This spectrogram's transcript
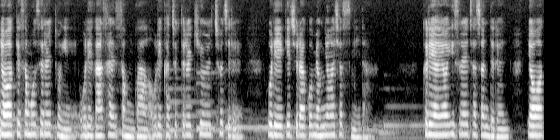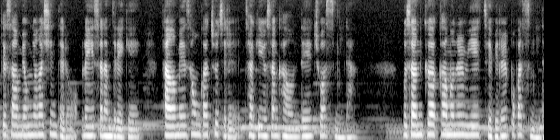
여호와께서 모세를 통해 우리가 살 성과 우리 가축들을 키울 초지를 우리에게 주라고 명령하셨습니다. 그리하여 이스라엘 자손들은 여호와께서 명령하신 대로 레이 사람들에게 다음의 성과 초지를 자기 유산 가운데 주었습니다. 우선 그악 가문을 위해 제비를 뽑았습니다.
